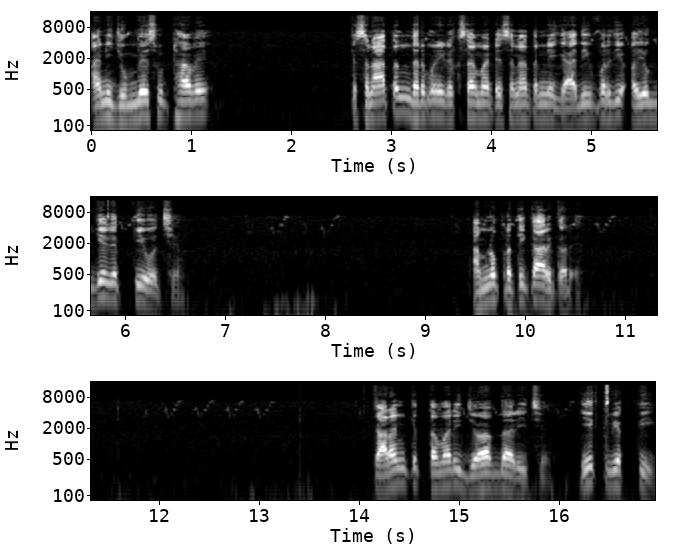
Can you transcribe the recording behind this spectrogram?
આની ઝુંબેશ ઉઠાવે કે સનાતન ધર્મની રક્ષા માટે સનાતનની ગાદી ઉપર જે અયોગ્ય વ્યક્તિઓ છે આમનો પ્રતિકાર કરે. કારણ કે તમારી જવાબદારી છે. એક વ્યક્તિ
